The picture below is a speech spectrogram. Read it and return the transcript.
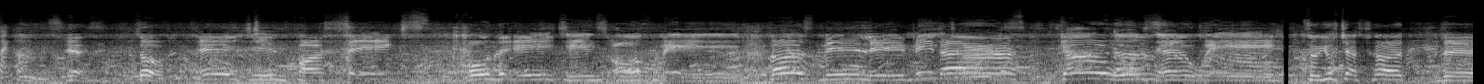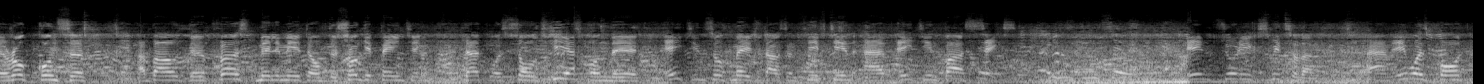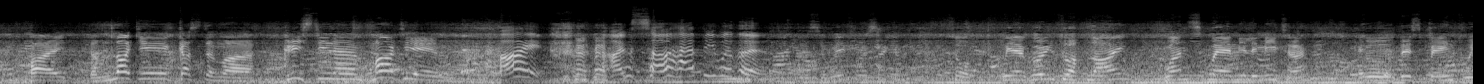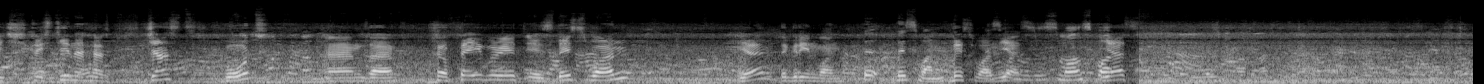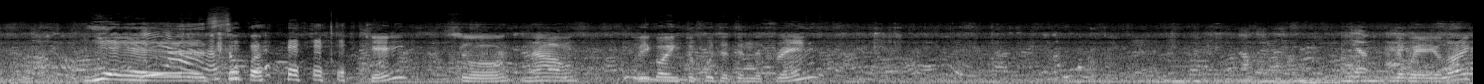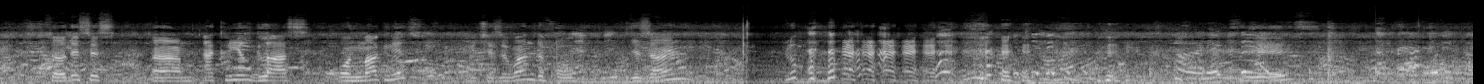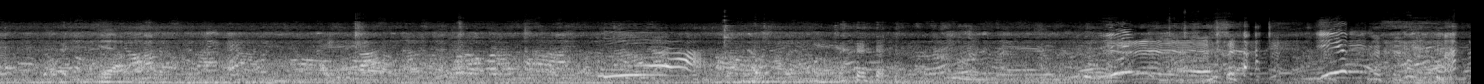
seconds. Yes. So 18 past 6 on the 18th of May. First millimeter goes away. So you've just heard the rock concert about the first millimeter of the Schoggi painting that was sold here on the 18th of May 2015 at 18 past 6 in Zurich, Switzerland. And it was bought by the lucky customer, Christina Martin. Hi, I'm so happy with it. So wait for a second. So we are going to apply one square millimeter to this paint which Christina has just bought and uh, her favorite is this one yeah the green one The, this one. this one This yes one with a small spot. yes yes Yeah. super okay so now we're going to put it in the frame Yep. the way you like. So this is um, acrylic glass on magnet, which is a wonderful design. Look. yes. Yeah. Yeah. Yep.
